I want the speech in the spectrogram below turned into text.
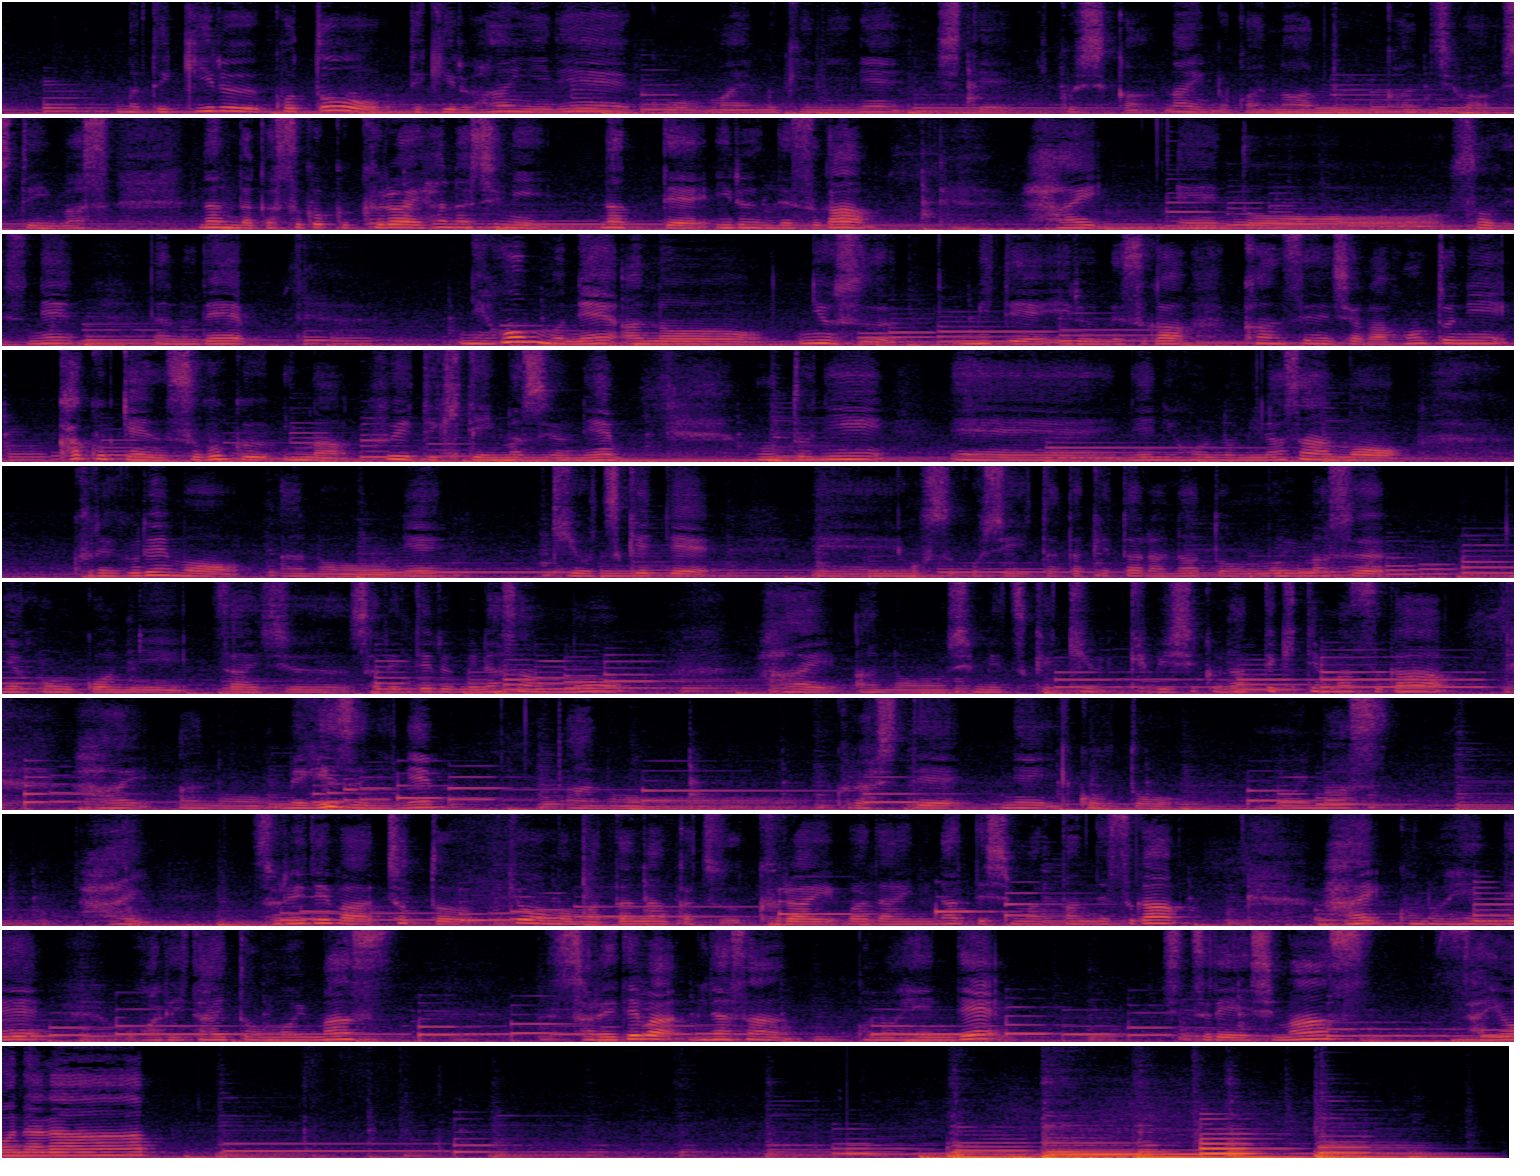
まあ、できることをできる範囲でこう前向きにねしていくしかないのかなという感じはしています。なんだかすごく暗い話になっているんですがはい。えーとそうですね。なので日本もねあのニュース見ているんですが感染者が本当に各県すごく今増えてきていますよね。本当にえー、ね、日本の皆さんもくれぐれもあの、ね、気をつけて、えー、お過ごしいただけたらなと思います。ね、香港に在住されている皆さんも、はい、あの締め付け厳しくなってきてますが、はい、あのめげずにねあの暮らしてねいこうと思います。はい。それではちょっと今日もまたなんかちょっと暗い話題になってしまったんですがはいこの辺で終わりたいと思います。それでは皆さんこの辺で失礼します。さようなら。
